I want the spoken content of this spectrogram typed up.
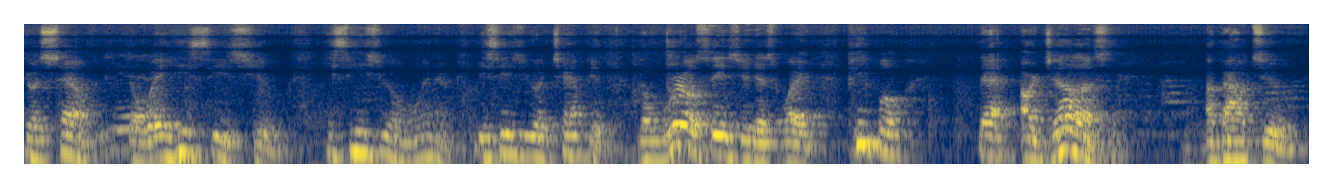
yourself the way he sees you. He sees you a winner. He sees you a champion. The world sees you this way. People that are jealous about you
